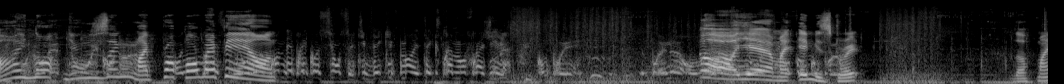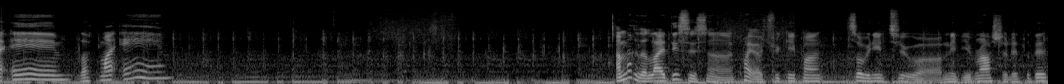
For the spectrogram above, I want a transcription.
I not using my proper weapon? Prendre des précautions, ce type d'équipement est extrêmement fragile. Compris. Brenner, on Oh yeah, my aim is great. Love my aim, love my aim. I'm not gonna lie, this is uh, quite a tricky part, so we need to uh, maybe rush a little bit.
